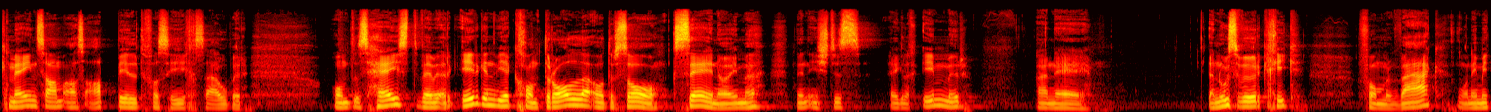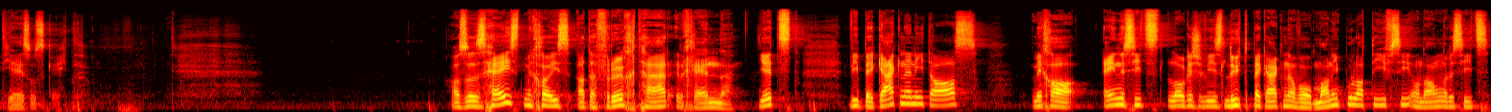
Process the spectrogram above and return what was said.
gemeinsam als Abbild von sich selber. Und das heisst, wenn wir irgendwie Kontrolle oder so sehen, dann ist das eigentlich immer eine, eine Auswirkung vom Weg, den ich mit Jesus geht. Also das heisst, wir können es an den Früchten her erkennen. Jetzt, wie begegne ich das? Man kann einerseits logischerweise Leute begegnen, die manipulativ sind und andererseits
